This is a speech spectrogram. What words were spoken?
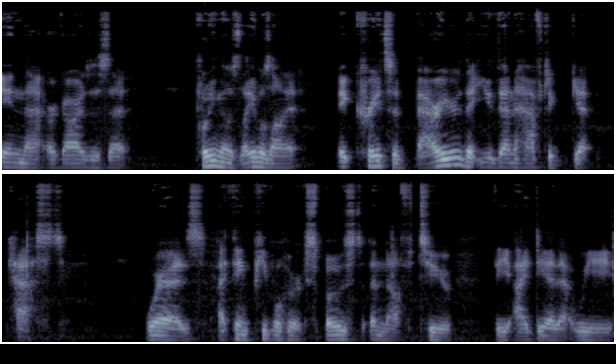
in that regards is that putting those labels on it, it creates a barrier that you then have to get past. Whereas I think people who are exposed enough to the idea that we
